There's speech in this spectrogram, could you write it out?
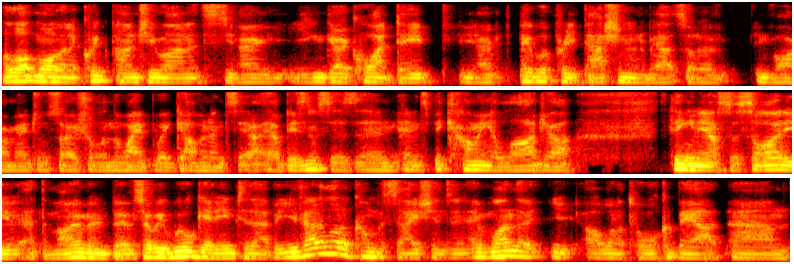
a lot more than a quick punchy one. It's you know you can go quite deep. You know, people are pretty passionate about sort of environmental, social, and the way we governance our, our businesses, and, and it's becoming a larger thing in our society at the moment. But so we will get into that. But you've had a lot of conversations, and, and one that you, I want to talk about um,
